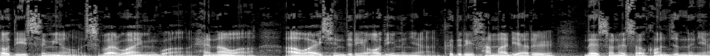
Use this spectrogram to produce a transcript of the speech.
어디 있으며 스발와임과 헤나와 아와의 신들이 어디 있느냐? 그들이 사마리아를 내 손에서 건졌느냐?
